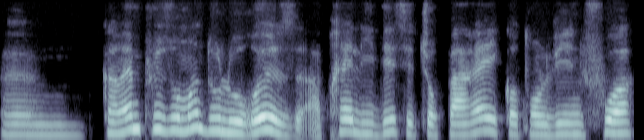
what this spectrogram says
quand même plus ou moins douloureuse. Après, l'idée, c'est toujours pareil. Quand on le vit une fois,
